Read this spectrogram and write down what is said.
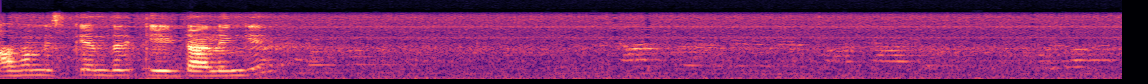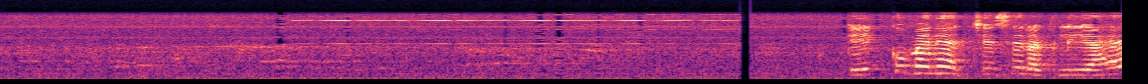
अब हम इसके अंदर केक डालेंगे। केक को मैंने अच्छे से रख लिया है।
